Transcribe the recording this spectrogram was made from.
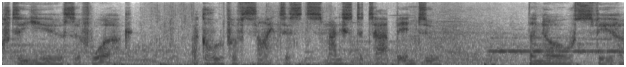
After years of work, a group of scientists managed to tap into the noosphere,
